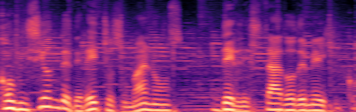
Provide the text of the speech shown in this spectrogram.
Comisión de Derechos Humanos del Estado de México.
